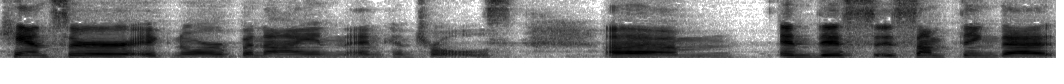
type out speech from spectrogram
cancer, ignore benign and controls. Um, and this is something that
